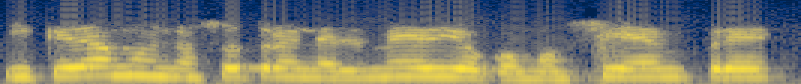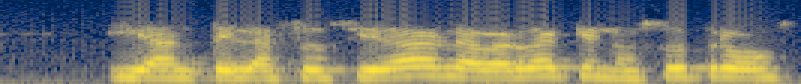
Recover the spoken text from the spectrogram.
y quedamos nosotros en el medio como siempre, y ante la sociedad la verdad que nosotros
